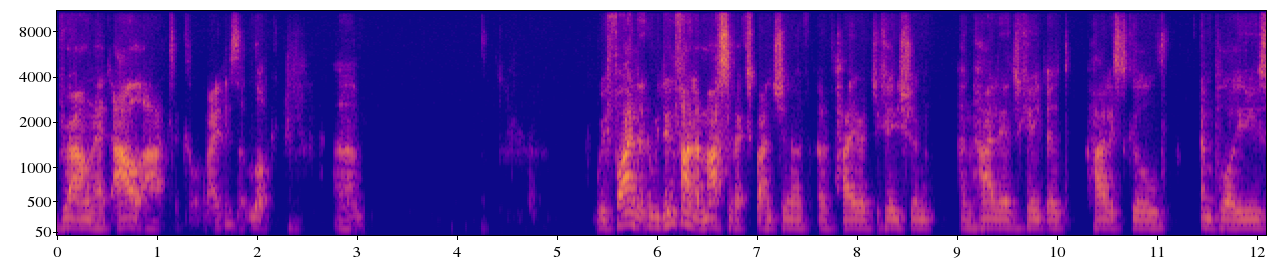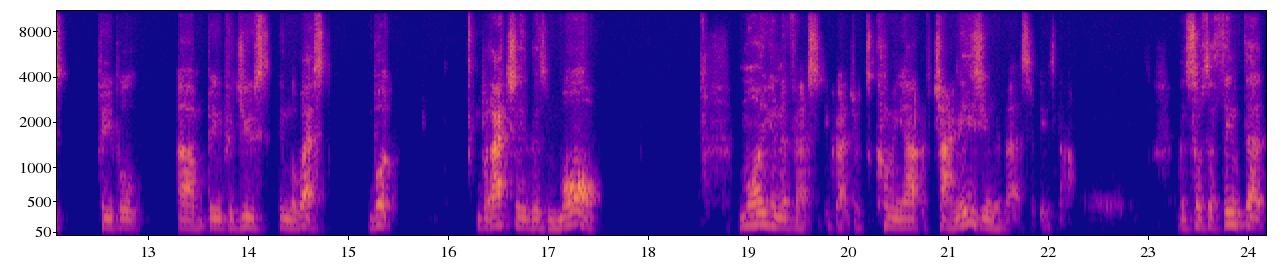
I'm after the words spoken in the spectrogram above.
Brown et al. article, right? Is that look, um, we find it, we do find a massive expansion of, of higher education and highly educated, highly skilled employees, people um, being produced in the West. But, but actually there's more, more university graduates coming out of Chinese universities now. And so to think that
